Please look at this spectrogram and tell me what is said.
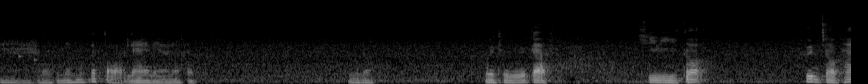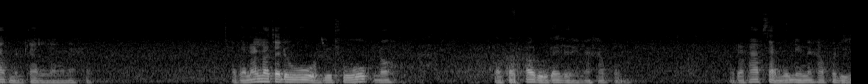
อ่าหลังจากนั้นมันก็ต่อได้แล้วนะครับนี่เนาะมือถือกับทีวีก็ขึ้นจอภาพเหมือนกันแล้วนะครับ หลังจากนั้นเราจะดู YouTube เนาะเราก็เข้าดูได้เลยนะครับผมอาจจะภาพสั่นนิดนึงนะครับ พอดี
